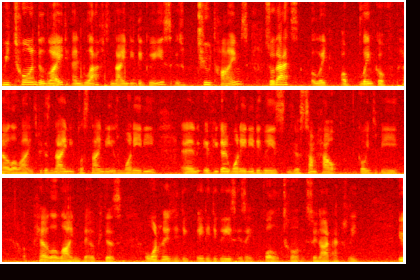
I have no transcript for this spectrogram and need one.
we turned the right and left 90 degrees is two times, so that's like a blink of parallel lines, because 90 plus 90 is 180, and if you get 180 degrees, you're somehow going to be parallel line there, because 180 degrees is a full turn, so you're not actually, you,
